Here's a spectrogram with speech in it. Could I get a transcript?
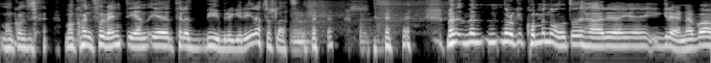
man kan, man kan forvente i en, i, til et bybryggeri, rett og slett. Mm. men, men, når dere kom med noen av de her eh, greiene, hva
